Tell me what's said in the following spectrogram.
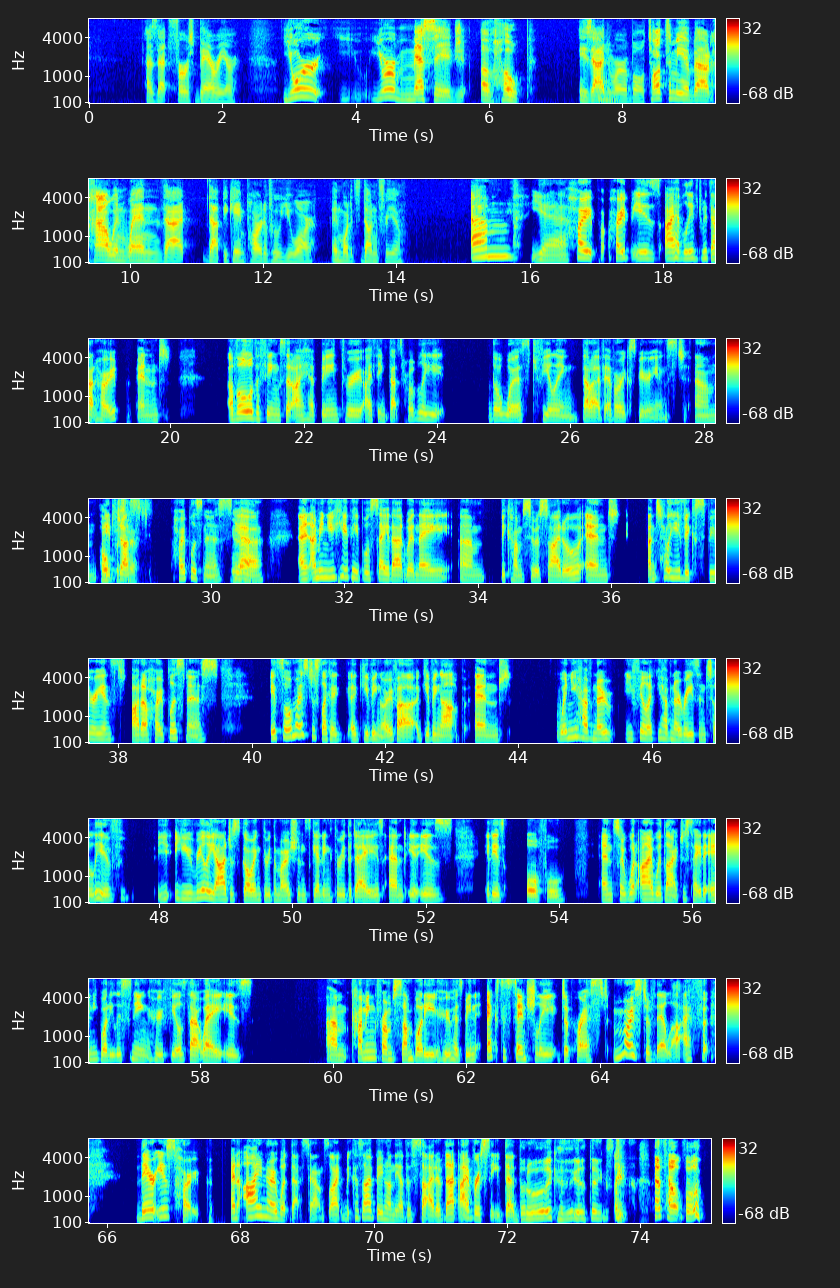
as that first barrier. Your your message of hope is admirable. Talk to me about how and when that that became part of who you are and what it's done for you. Um, yeah, hope. Hope is I have lived without hope, and of all the things that I have been through, I think that's probably the worst feeling that I've ever experienced. Um, it just hopelessness, Yeah. yeah. And I mean, you hear people say that when they um become suicidal, and until you've experienced utter hopelessness, it's almost just like a, a giving over, a giving up, and when you have no you feel like you have no reason to live you, you really are just going through the motions getting through the days and it is it is awful and so what i would like to say to anybody listening who feels that way is um, coming from somebody who has been existentially depressed most of their life there is hope and I know what that sounds like because I've been on the other side of that. I've received that, but oh, okay, yeah, thanks. That's helpful.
